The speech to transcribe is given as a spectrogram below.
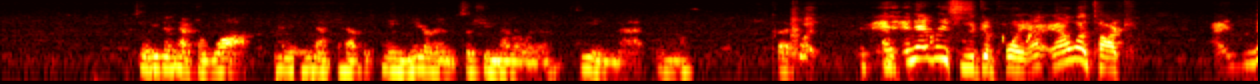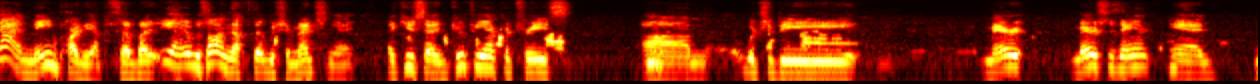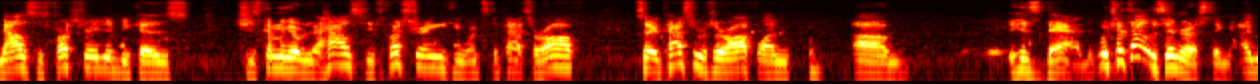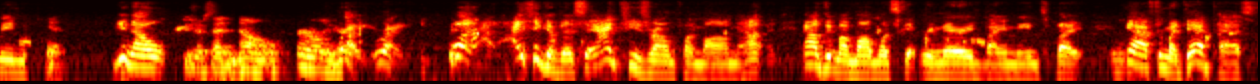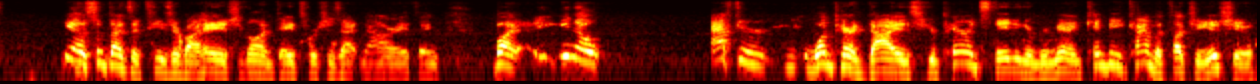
So he didn't have to walk, and he didn't have to have the cane near him, so she never would have seen that, you know. But What? And, and that raises a good point. I, I want to talk, not a main part of the episode, but yeah, it was on enough that we should mention it. Like you said, Goofy and Patrice, um, which would be Mar- Maris's aunt, and Niles is frustrated because she's coming over to the house. He's frustrating. He wants to pass her off, so he passes her off on um, his dad, which I thought was interesting. I mean, Yeah. you know, Frasier said no earlier. right, right. Well, I, think of this, and I tease around with my mom. I, I don't think my mom wants to get remarried by any means, but yeah, after my dad passed, you know, sometimes I tease her about, hey, is she going on dates where she's at now or anything? But you know, after one parent dies, your parents dating and remarrying can be kind of a touchy issue.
